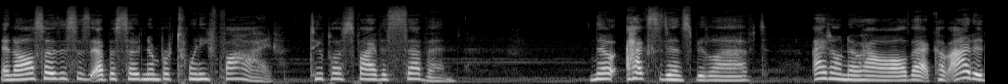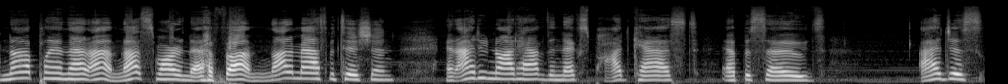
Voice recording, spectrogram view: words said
And also, this is episode number 25. 2 plus 5 is 7. No accidents, beloved. I don't know how all that come. I did not plan that. I'm not smart enough. I'm not a mathematician, and I do not have the next podcast episodes. I just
